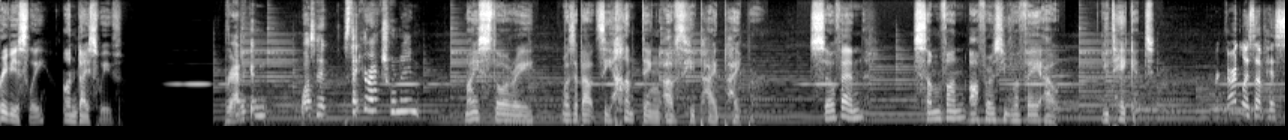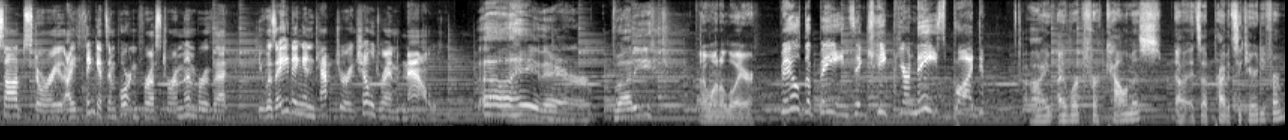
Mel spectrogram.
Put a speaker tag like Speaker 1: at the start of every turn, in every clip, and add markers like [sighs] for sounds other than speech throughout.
Speaker 1: Previously on Diceweave.
Speaker 2: Rattigan, was it? Is that your actual name?
Speaker 1: My story was about the hunting of the Pied Piper. So then, someone offers you a way out. You take it.
Speaker 3: Regardless of his sob story, I think it's important for us to remember that he was aiding in capturing children now.
Speaker 4: Oh, hey there, buddy.
Speaker 1: I want a lawyer.
Speaker 5: Build the beans and keep your knees, bud.
Speaker 1: I, I work for Calamus. Uh, it's a private security firm.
